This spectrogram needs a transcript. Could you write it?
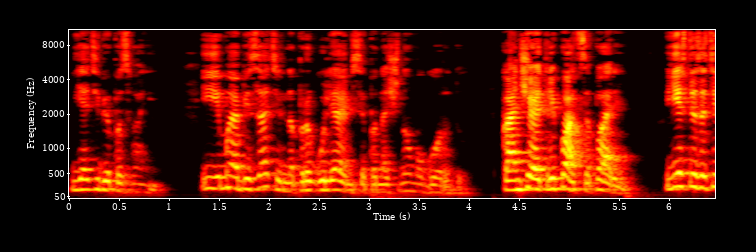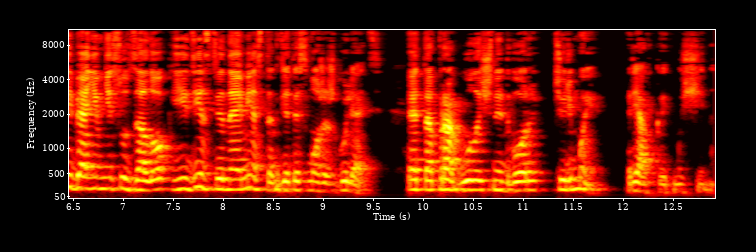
«Я тебе позвоню. И мы обязательно прогуляемся по ночному городу». «Кончай трепаться, парень!» Если за тебя не внесут залог, единственное место, где ты сможешь гулять, это прогулочный двор тюрьмы, рявкает мужчина.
